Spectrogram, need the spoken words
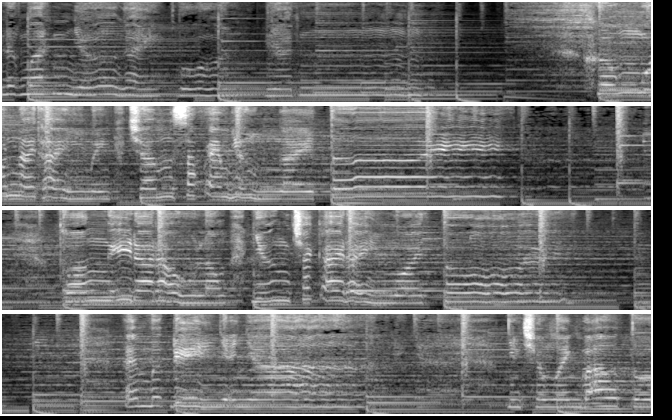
Nước mắt nhớ ngày buồn nhất. Không muốn ai thay mình, Chăm sóc em những ngày tới. Thoáng nghĩ đã đau lòng, Nhưng trách ai đây ngoài tôi? Em bước đi nhẹ nhàng, nhưng trong anh bão tố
